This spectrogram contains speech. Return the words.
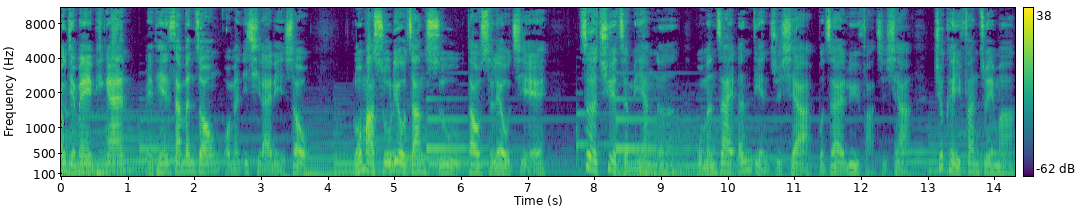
兄姐妹平安，每天三分钟，我们一起来领受罗马书六章十五到十六节。这却怎么样呢？我们在恩典之下，不在律法之下，就可以犯罪吗？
